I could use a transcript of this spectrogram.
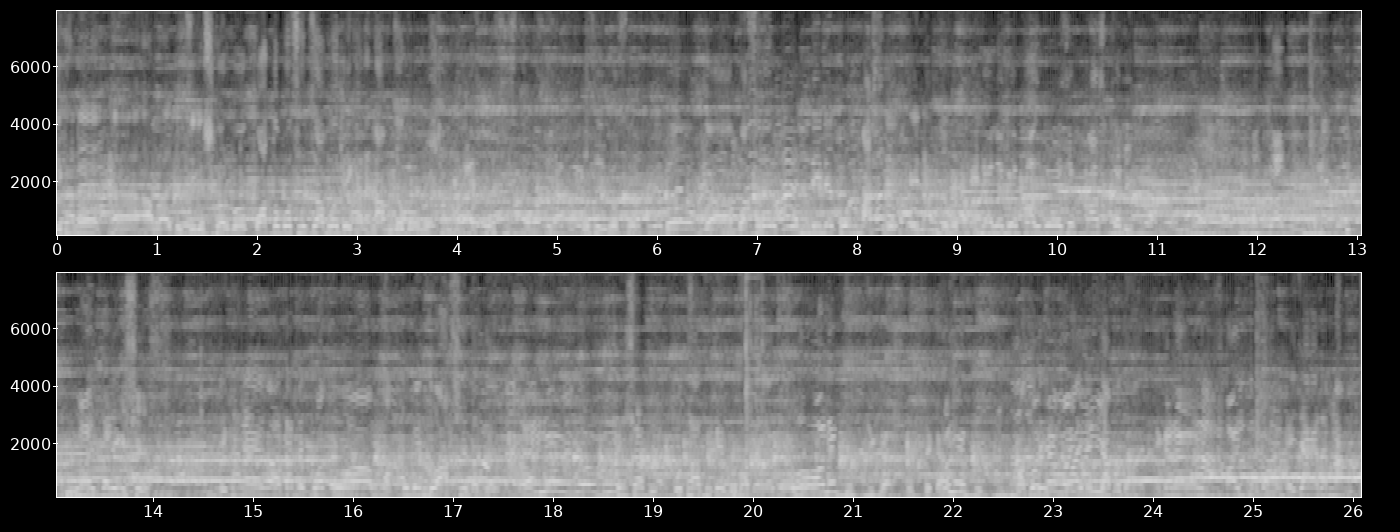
এখানে আমরা একটু জিজ্ঞেস করব, কত বছর যাবত এখানে নামযোগ্য অনুষ্ঠান হয়? পঁচিশ বছর। তো বছরের কোন দিনে কোন মাসে এই নামযোগ্যতা হয়? এটা লোকে ফাল্গুন মাসে পাঁচ তারিখ। অর্থাৎ নয় তারিখ শেষ। এখানে তাতে কত ভক্তবিন্দু আসে তাতে? হিসাব কোথা থেকে কোথা থেকে ও অনেক দূর থেকে দূর থেকে অনেক দূর কতদিন কয়দিন যাবত হয়? এখানে এই জায়গাটার নাম কি?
